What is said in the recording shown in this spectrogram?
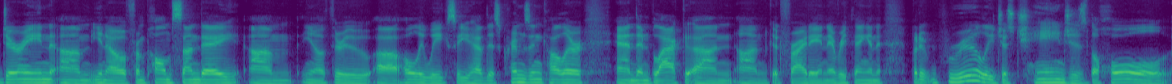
during, um, you know, from Palm Sunday, um, you know, through uh, Holy Week. So you have this crimson color, and then black on, on Good Friday and everything. And but it really just changes the whole.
